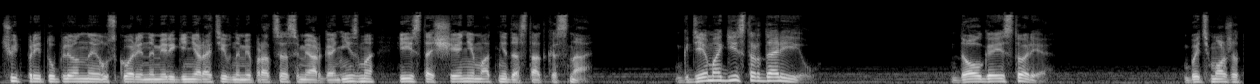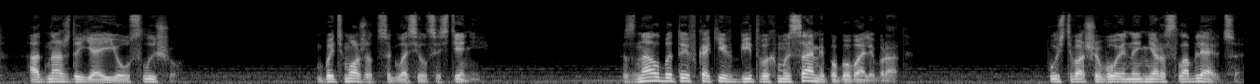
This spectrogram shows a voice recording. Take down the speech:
чуть притупленная ускоренными регенеративными процессами организма и истощением от недостатка сна. «Где магистр Дариил?» «Долгая история. Быть может, однажды я ее услышу». «Быть может», — согласился Стений. Знал бы ты, в каких битвах мы сами побывали, брат. Пусть ваши воины не расслабляются.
